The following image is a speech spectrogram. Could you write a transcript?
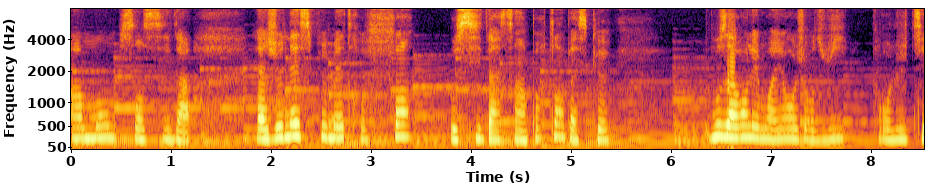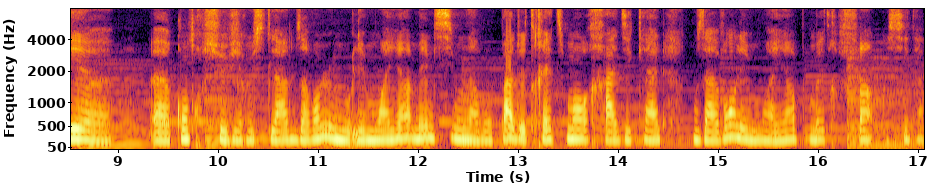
un monde sans sida. La jeunesse peut mettre fin au sida, c'est important parce que nous avons les moyens aujourd'hui pour lutter euh, euh, contre ce virus-là. Nous avons les moyens, même si nous n'avons pas de traitement radical, nous avons les moyens pour mettre fin au sida.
